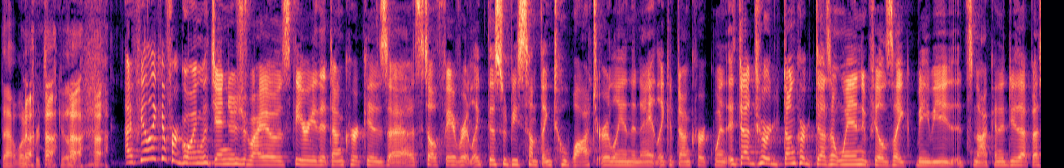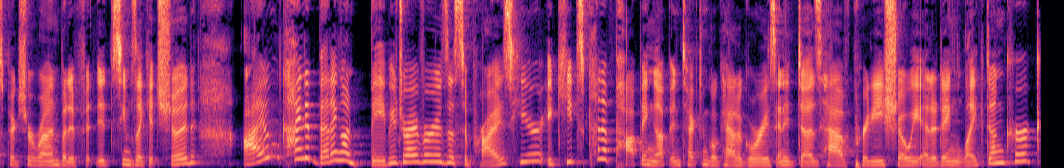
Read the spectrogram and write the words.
that one in particular. I feel like if we're going with Daniel Joyo's theory that Dunkirk is a stealth favorite, like this would be something to watch early in the night. Like if Dunkirk wins, if Dunkirk, Dunkirk doesn't win, it feels like maybe it's not going to do that Best Picture run. But if it, it seems like it should, I'm kind of betting on Baby Driver as a surprise here. It keeps kind of popping up in technical categories, and it does have pretty showy editing like Dunkirk.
